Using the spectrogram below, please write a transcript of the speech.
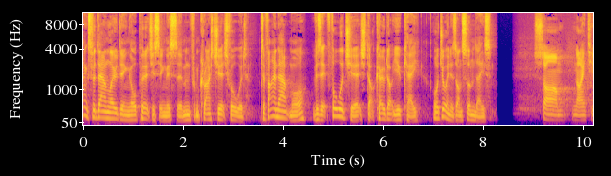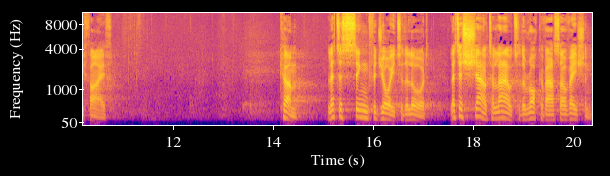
Thanks for downloading or purchasing this sermon from Christchurch Forward. To find out more, visit forwardchurch.co.uk or join us on Sundays. Psalm 95. Come, let us sing for joy to the Lord. Let us shout aloud to the rock of our salvation.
